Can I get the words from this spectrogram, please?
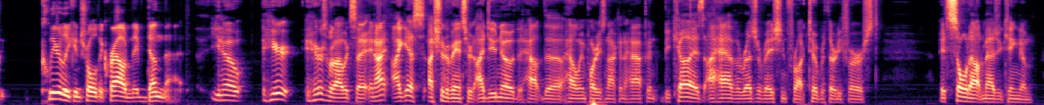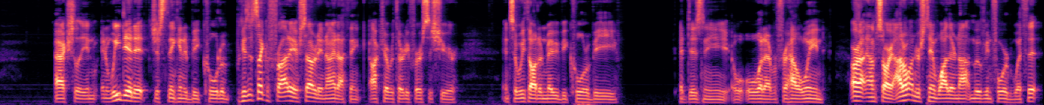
clearly control the crowd and they've done that. You know, here here's what I would say, and I, I guess I should have answered. I do know that how the Halloween party is not going to happen because I have a reservation for October 31st. It's sold out in Magic Kingdom, actually, and, and we did it just thinking it'd be cool to because it's like a Friday or Saturday night. I think October 31st this year, and so we thought it'd maybe be cool to be at Disney or, or whatever for Halloween. All right, I'm sorry, I don't understand why they're not moving forward with it.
